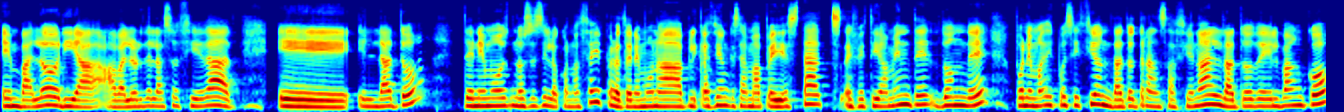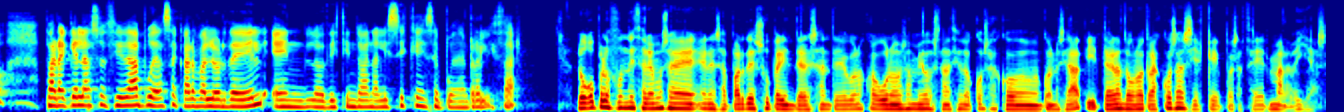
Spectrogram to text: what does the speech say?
en valor y a, valor de la sociedad eh, el dato, tenemos, no sé si lo conocéis, pero tenemos una aplicación que se llama PayStats, efectivamente, donde ponemos a disposición dato transaccional, dato del banco, para que la sociedad pueda sacar valor de él en los distintos análisis que se pueden realizar. Luego profundizaremos en, esa parte súper interesante. Yo conozco algunos amigos que están haciendo cosas con, con, ese app, integrando con otras cosas y es que puedes hacer maravillas.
